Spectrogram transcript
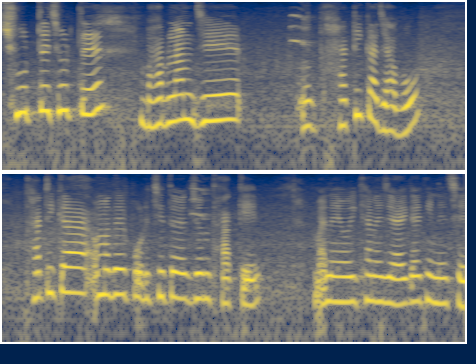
ছুটতে ছুটতে ভাবলাম যে ঘাটিকা যাব। ঘাটিকা আমাদের পরিচিত একজন থাকে মানে ওইখানে জায়গা কিনেছে।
